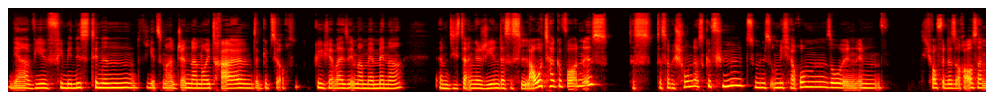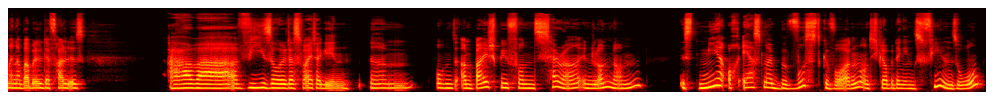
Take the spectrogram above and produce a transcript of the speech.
ja wir Feministinnen jetzt mal genderneutral, da gibt's ja auch glücklicherweise immer mehr Männer, ähm, die sich da engagieren, dass es lauter geworden ist. Das, das habe ich schon das Gefühl, zumindest um mich herum, so in, in ich hoffe, dass auch außer meiner Bubble der Fall ist. Aber wie soll das weitergehen? Ähm, und am Beispiel von Sarah in London ist mir auch erstmal bewusst geworden, und ich glaube, da ging es vielen so,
